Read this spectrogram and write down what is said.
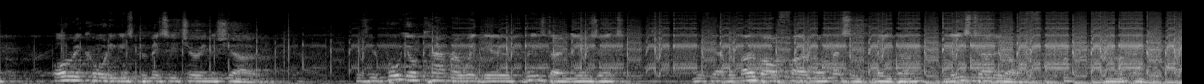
or recording is permitted during the show. If you've brought your camera with you, please don't use it. And if you have a mobile phone or message beeper, please turn it off.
